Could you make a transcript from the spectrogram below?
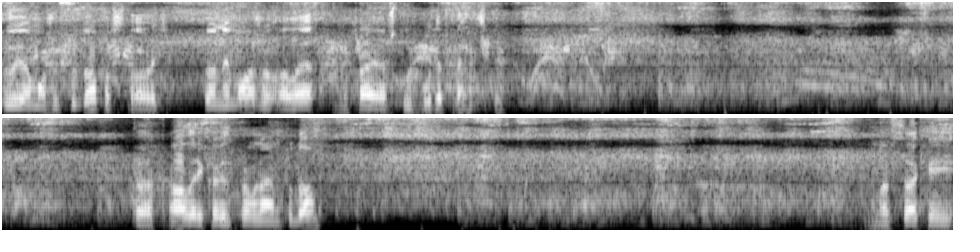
Цю я можу сюди поставити. То не можу, але нехай аж тут буде, в принципі. Так, Алріка відправляємо туди. На всякий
